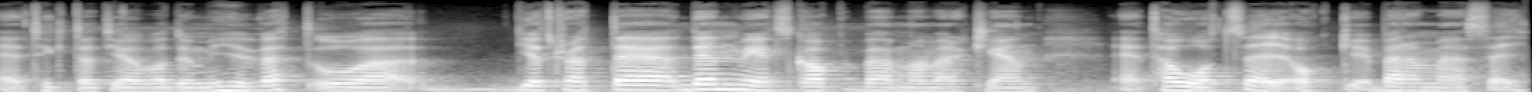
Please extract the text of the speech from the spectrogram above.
eh, tyckte att jag var dum i huvudet. Och jag tror att det, den vetskapen behöver man verkligen eh, ta åt sig och bära med sig.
